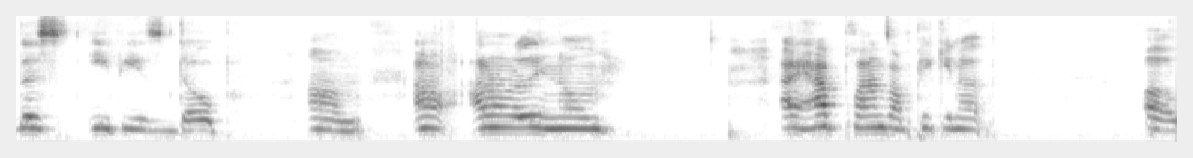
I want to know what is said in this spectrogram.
this EP is dope. Um, I don't I don't really know. I have plans on picking up a,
